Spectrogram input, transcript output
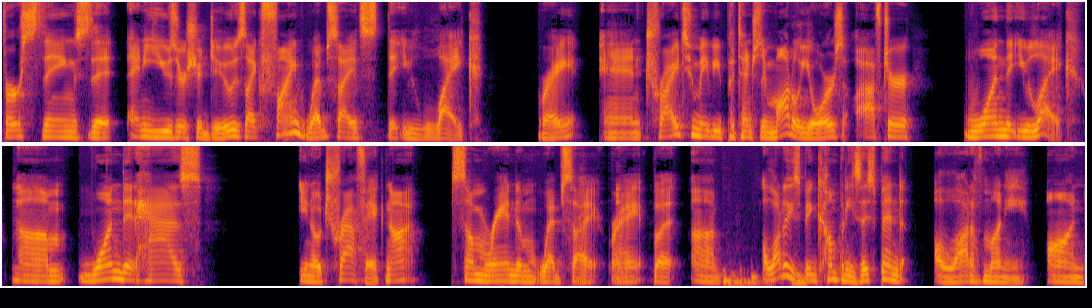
first things that any user should do is like find websites that you like, right? And try to maybe potentially model yours after one that you like, Mhm. um, one that has, you know, traffic, not some random website, right? But um, a lot of these big companies, they spend a lot of money on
